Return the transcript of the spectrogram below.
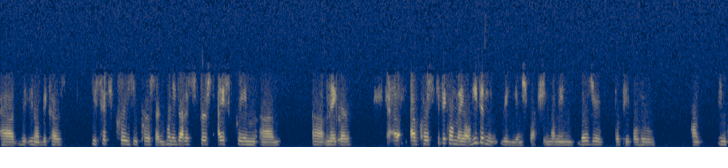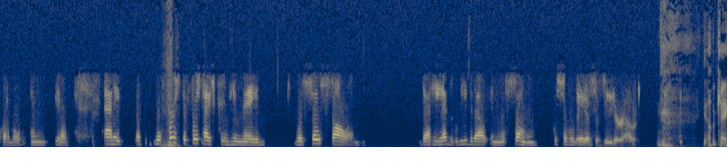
Uh, you know because he's such a crazy person. When he got his first ice cream um, uh, maker, uh, of course, typical male. He didn't read the instructions. I mean, those are the people who aren't incredible, and you know, and he the first the first ice cream he made was so solid that he had to leave it out in the sun for several They days. get the beater out. okay.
